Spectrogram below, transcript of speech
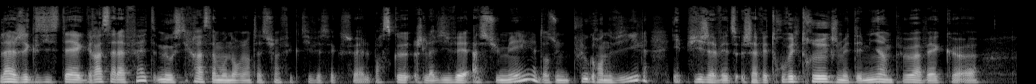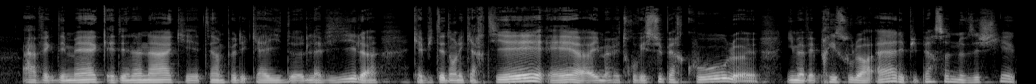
Là, j'existais grâce à la fête, mais aussi grâce à mon orientation affective et sexuelle, parce que je la vivais assumée dans une plus grande ville, et puis j'avais j'avais trouvé le truc, je m'étais mis un peu avec euh, avec des mecs et des nanas qui étaient un peu des caïds de, la ville, qui habitaient dans les quartiers, et euh, ils m'avaient trouvé super cool, euh, ils m'avaient pris sous leur aile, et puis personne ne faisait chier.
